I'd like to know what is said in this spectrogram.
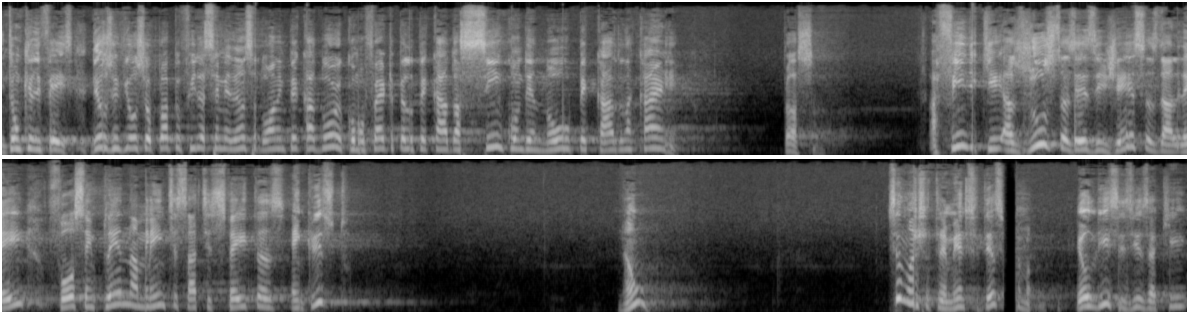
então o que ele fez? Deus enviou seu próprio filho à semelhança do homem pecador, como oferta pelo pecado, assim condenou o pecado na carne. Próximo. A fim de que as justas exigências da lei fossem plenamente satisfeitas em Cristo? Não? Você não acha tremendo esse texto, irmão? Eu li esses dias aqui,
